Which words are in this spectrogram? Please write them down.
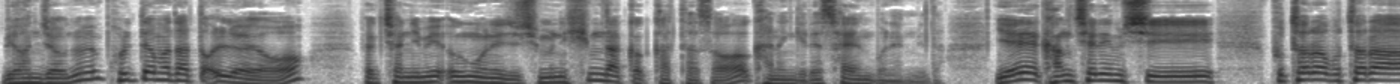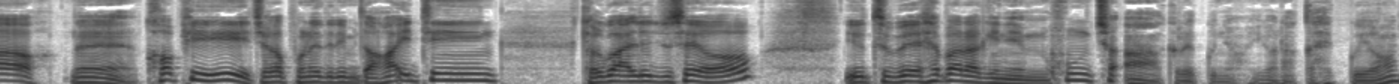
면접은 볼 때마다 떨려요. 백천님이 응원해 주시면 힘날 것 같아서 가는 길에 사연 보냅니다. 예, 강채림 씨, 붙어라, 붙어라. 네, 커피 제가 보내드립니다. 화이팅! 결과 알려주세요. 유튜브에 해바라기님, 홍천, 아, 그랬군요. 이건 아까 했고요.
